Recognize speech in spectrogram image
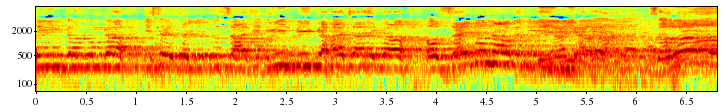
دین کر دوں گا، جسے سید الساجدین بھی کہا جائے گا اور زین العابدین بھی کہا جائے گا۔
